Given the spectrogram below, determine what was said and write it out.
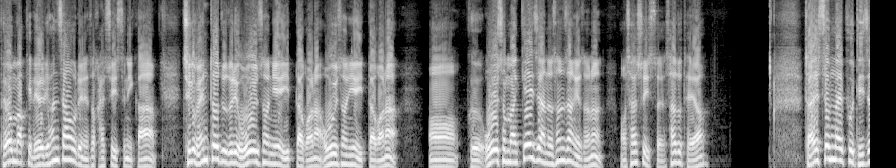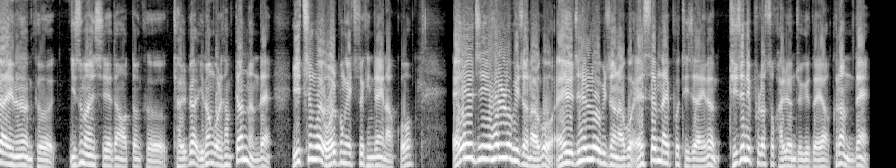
베어마켓 랠리 현상으로 인해서 갈 수 있으니까 지금 엔터주들이 5일선 위에 있다거나 5일선 위에 있다거나 어, 그 5일선만 깨지 않는 선상에서는 어, 살 수 있어요. 사도 돼요. 자, SM 라이프 디자인은 그 이수만 씨에 대한 어떤 그 결별 이런 거를 한번 띄었는데 이 친구의 월봉 H도 굉장히 낮고 LG 헬로비전하고 LG 헬로비전하고 SM 라이프 디자인은 디즈니 플러스 관련주기도 해요. 그런데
